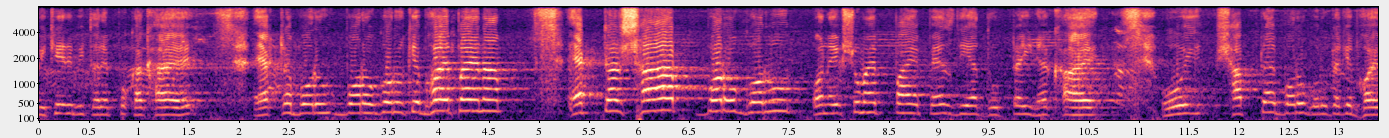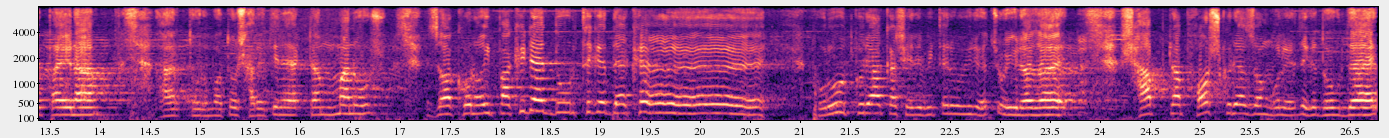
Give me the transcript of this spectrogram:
পিঠের ভিতরে পোকা খায়। একটা বড় বড় গরুকে ভয় পায় না। একটা সাপ, বড় গরু, অনেক সময় পায়ে প্যাঁচ দিয়ে দুধটাই না খায়। ওই সাপটা বড় গরুটাকে ভয় পায় না। আর তোর মতো সাড়ে তিনে একটা মানুষ যখন ওই পাখিটা দূর থেকে দেখে ফুরুত করে আকাশের ভিতরে উইরে চইলা যায়। সাপটা ফস করে জঙ্গলের দিকে দৌড় দেয়।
